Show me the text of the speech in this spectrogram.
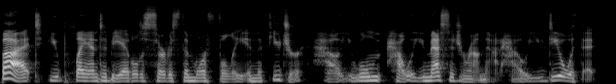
But you plan to be able to service them more fully in the future. How you will how will you message around that? How will you deal with it?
